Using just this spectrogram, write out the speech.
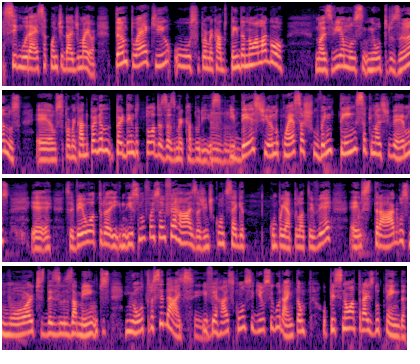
segurar essa quantidade maior. Tanto é que o supermercado Tenda não alagou. Nós víamos em outros anos é, o supermercado perdendo, perdendo, todas as mercadorias. Uhum. E deste ano, com essa chuva intensa que nós tivemos, é, você vê outra. Isso não foi só em Ferraz, a gente consegue acompanhar pela TV é, estragos, mortes, deslizamentos em outras cidades. Sim. E Ferraz conseguiu segurar. Então, o piscinão atrás do tenda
